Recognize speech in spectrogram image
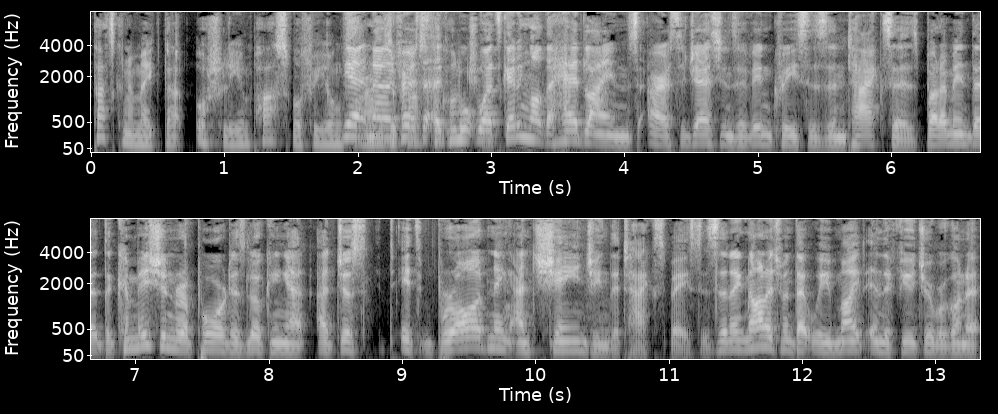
that's going to make that utterly impossible for young yeah, farmers across first, the uh, country. What's getting all the headlines are suggestions of increases in taxes, but I mean the, the Commission report is looking at, at just it's broadening and changing the tax base. It's an acknowledgement that we might in the future we're going to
